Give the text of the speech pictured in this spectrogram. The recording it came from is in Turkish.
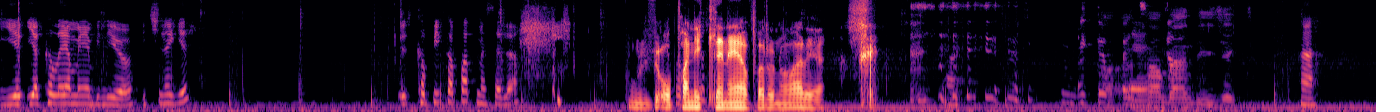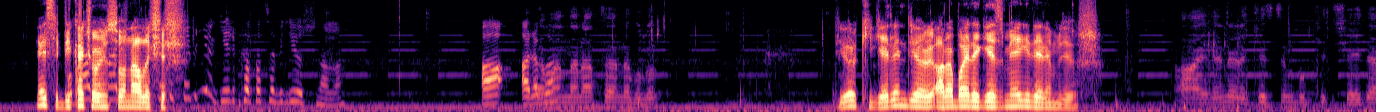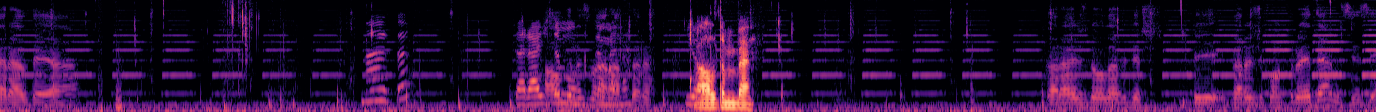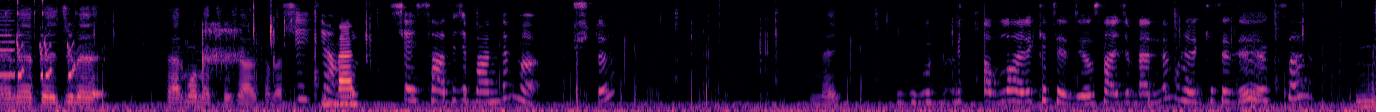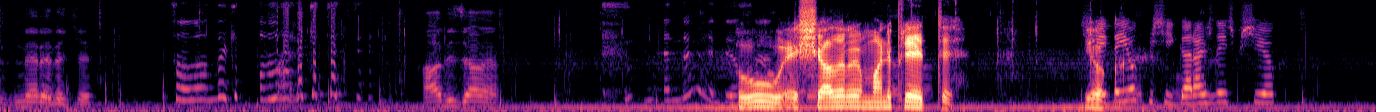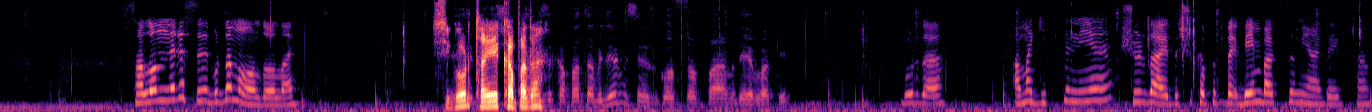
y- yakalayamayabiliyor. İçine gir. Üst- Kapıyı kapat mesela. O panikle ne yapar onu var ya. Tam ben diyecektim. Neyse birkaç O oyun sonra alışır. Geri kapatabiliyorsun ama. Aa araba. Arabanın anahtarını bulun. Diyor ki gelin diyor arabayla gezmeye gidelim diyor. Aynen öyle. Kesin bu ke- şeyde herhalde ya. Nerede? Garajda Aldınız mı muhtemelen. anahtarı? Yok. Aldım ben. Garajda olabilir. Bir garajı kontrol eder misiniz? EMF'ci ve termometreci arkadaş. Şey diyeceğim, Ben- bu şey sadece bende mi düştü? Ney? Burada bir tablo hareket ediyor. Sadece bende mi hareket ediyor yoksa N- neredeki? salondaki tablo hareket ediyor? Hadi canım. Mi? Oo sadece? eşyaları manipüle etti. Yok. Şeyde yok bir şey. Garajda hiçbir şey yok. Salon neresi? Burada mı oldu olay? Sigortayı Peki, kapada. ışıklarınızı kapatabilir misiniz? Ghost of var mı diye bakayım. Burada. Ama gitti niye? Şuradaydı. Şu kapı be- benim baktığım yerdeydi tam.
